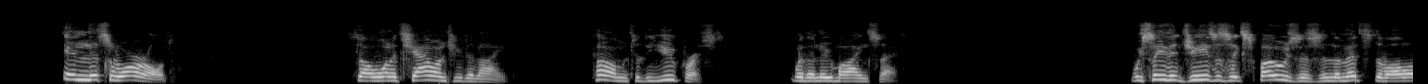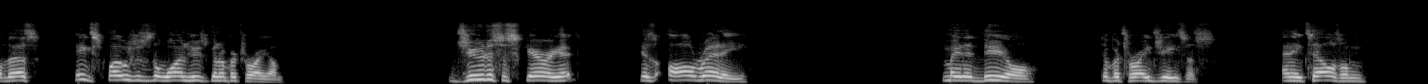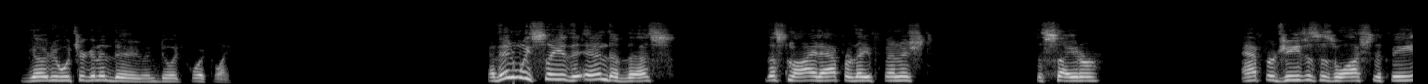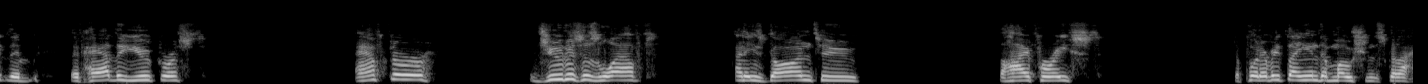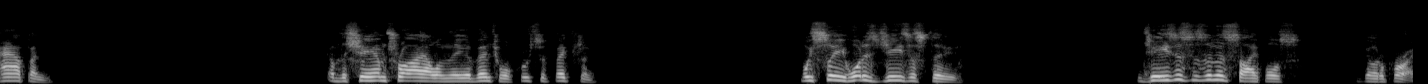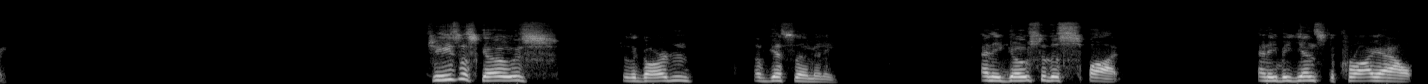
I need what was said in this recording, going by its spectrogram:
in this world. So I want to challenge you tonight. Come to the Eucharist with a new mindset. We see that Jesus exposes in the midst of all of this, he exposes the one who's going to betray him. Judas Iscariot has already made a deal to betray Jesus. And he tells them, go do what you're going to do and do it quickly. And then we see the end of this, this night after they've finished the Seder, after Jesus has washed the feet, they've, they've had the Eucharist, after Judas has left, and he's gone to the high priest to put everything into motion that's going to happen of the sham trial and the eventual crucifixion. We see what does Jesus do? Jesus and his disciples go to pray. Jesus goes to the Garden of Gethsemane. And he goes to this spot and he begins to cry out,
